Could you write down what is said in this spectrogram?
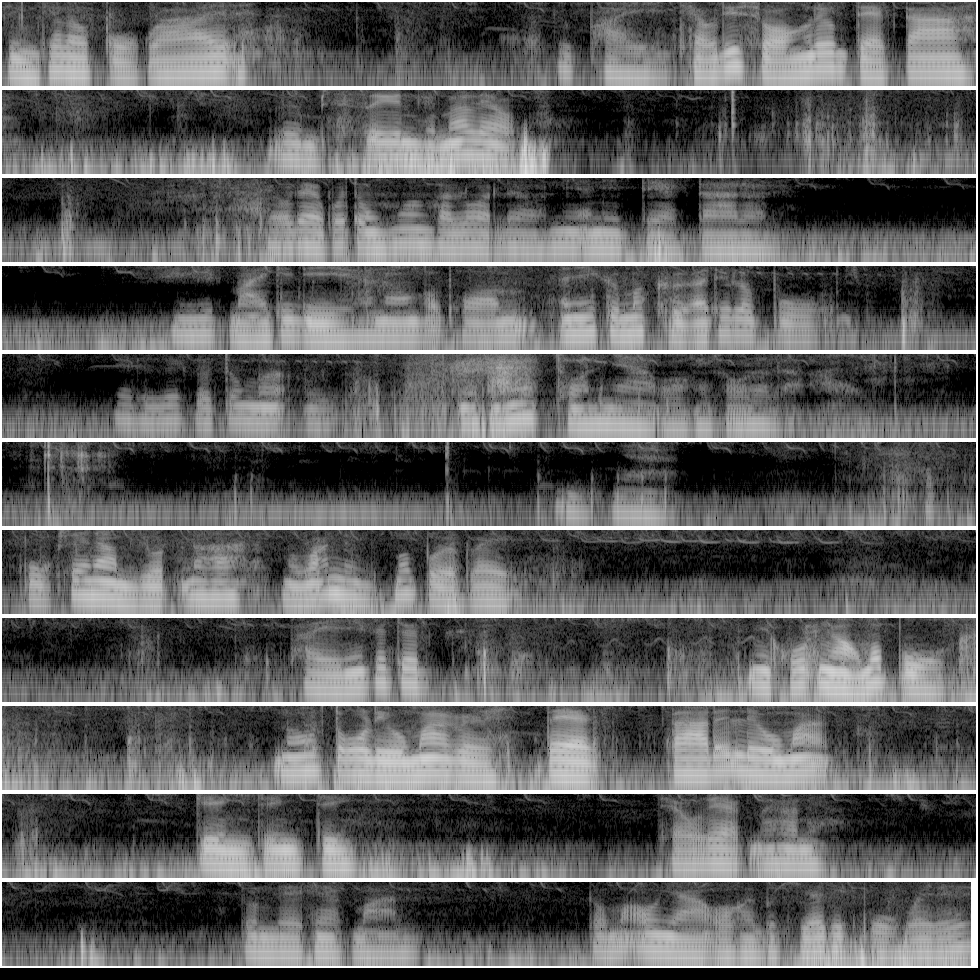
สิ่งที่เราปลูกไว้ลูกไผ่แถวที่สองเริ่มแตกตา เริ่มซื่นขึ้นมาแล้ว แถวแรกก็ตรงห่วงค่ะรอดแล้ว นี่อันนี้แตกตาแล้วนี่มิตหมายที่ดีน้องก็พร้อม อันนี้คือมะเขือที่เราปลูกเล็กๆเราต้องมาเราต้องมาถอนหญ้าออกให้เขาแล้วล่ะหญ้า ลูกใส่น้ำหยดนะคะเมื่อวานหนึ่งมาเปิดไว้ไผ่นี่ก็จะมีโคตรเหงามาปลูก น้องโตเร็วมากเลย แตกตาได้เร็วมาก เก่งจริง ๆ แถวแรกนะคะนี่ต้นแรกแหกหมานต้องมาเอาหญ้าออกให้ไปเคลียร์ที่ปลูกไว้เด้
